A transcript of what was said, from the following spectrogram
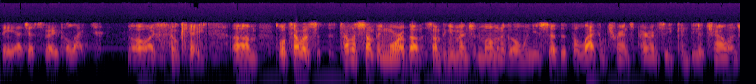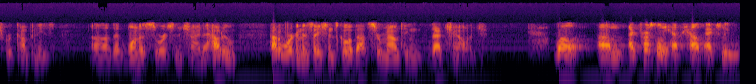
They are just very polite. Oh, I, okay. Um, well, tell us tell us something more about something you mentioned a moment ago when you said that the lack of transparency can be a challenge for companies uh, that want to source in China. How do how do organizations go about surmounting that challenge? Well, um, I personally have helped actually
